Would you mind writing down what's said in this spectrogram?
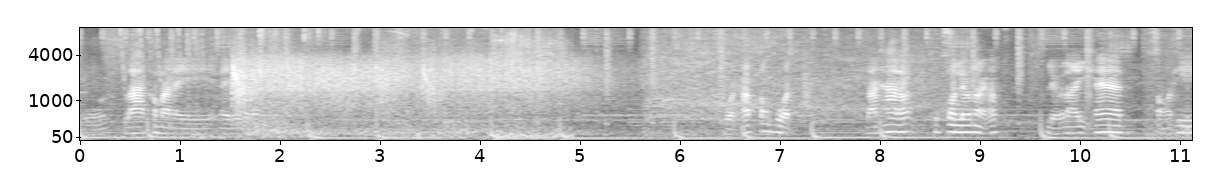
โอ้ลากเข้ามาในในนี้เลยนะหวดครับต้องหวดล้านห้าแล้ว ทุกคนเร็วหน่อยครับเหลือเวลาอีกแค่สองนาที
